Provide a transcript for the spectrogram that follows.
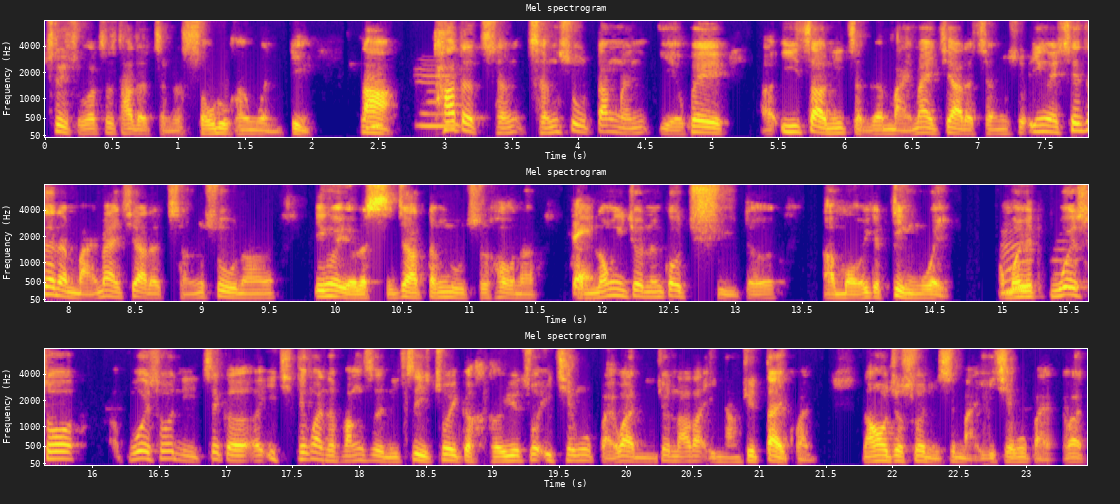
最主要是他的整个收入很稳定，那他的成成数当然也会呃依照你整个买卖价的成数，因为现在的买卖价的成数呢，因为有了实价登录之后呢，很容易就能够取得啊某一个定位，我们也不会说。不会说你这个呃一千万的房子，你自己做一个合约做一千五百万，你就拿到银行去贷款，然后就说你是买一千五百万，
